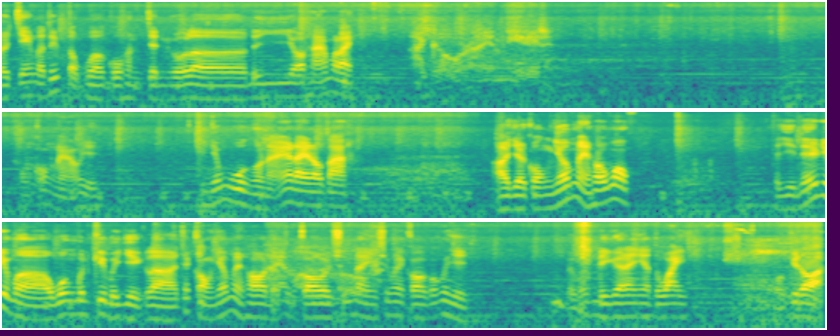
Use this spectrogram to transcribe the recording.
đợi cho em là tiếp tục ờ, cuộc hành trình gọi là đi do thám ở đây. Không có con nào gì cái nhóm quân hồi nãy ở đây đâu ta? Ờ giờ còn nhóm này thôi đúng không? Tại vì nếu như mà quân bên kia bị diệt là chắc còn nhóm này thôi. Để tôi coi xuống đây xuống đây coi có cái gì. Đừng có đi ra đây nha tôi quay một kia rồi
